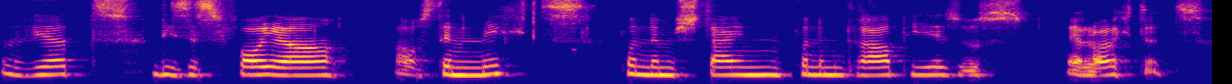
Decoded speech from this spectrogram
wird dieses Feuer aus dem Nichts von dem Stein, von dem Grab Jesus erleuchtet.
